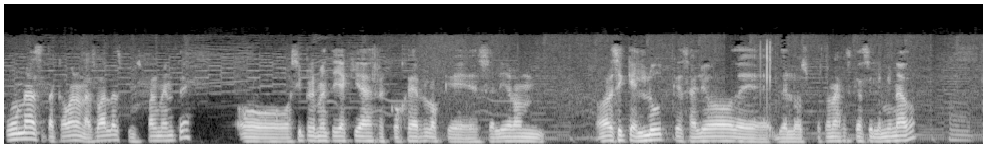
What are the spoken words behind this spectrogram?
unas te acabaran las balas principalmente o simplemente ya quieras recoger lo que salieron, ahora sí que el loot que salió de, de los personajes que has eliminado Mm.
